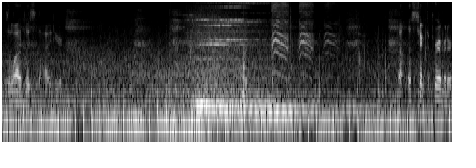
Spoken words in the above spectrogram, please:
There's a lot of places to hide here. Let's check the perimeter.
